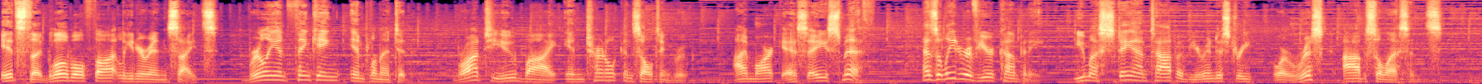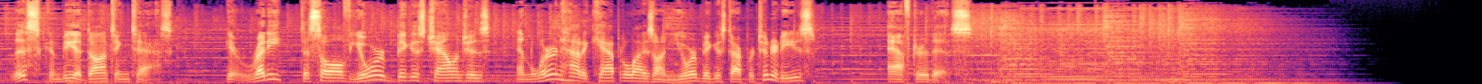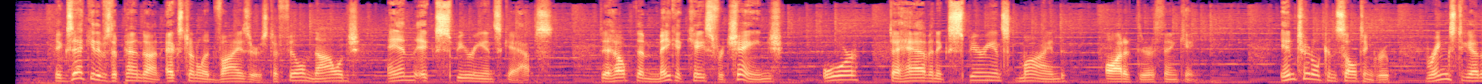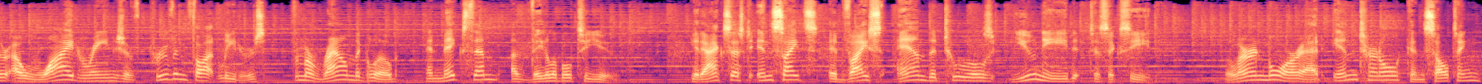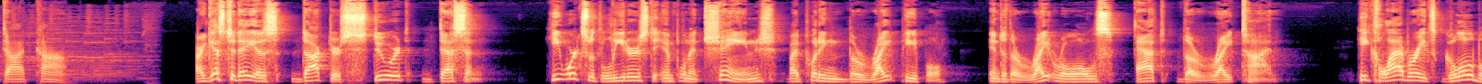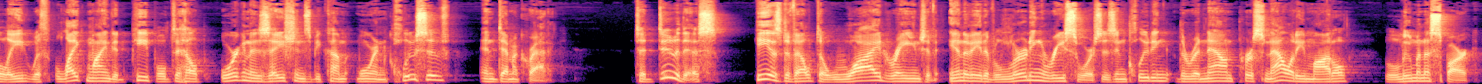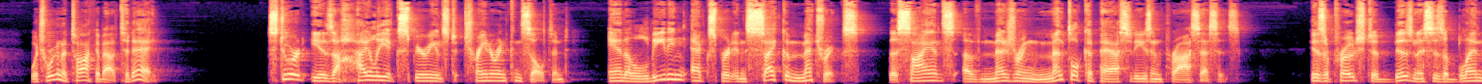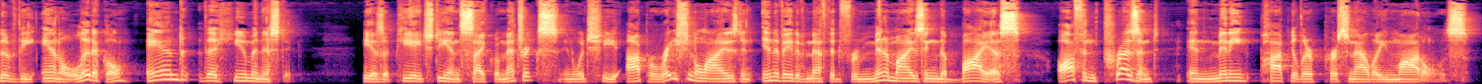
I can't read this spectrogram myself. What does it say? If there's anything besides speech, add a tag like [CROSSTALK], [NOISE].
It's the Global Thought Leader Insights Brilliant Thinking Implemented, brought to you by Internal Consulting Group. I'm Mark S.A. Smith. As a leader of your company, you must stay on top of your industry or risk obsolescence. This can be a daunting task. Get ready to solve your biggest challenges and learn how to capitalize on your biggest opportunities after this. Executives depend on external advisors to fill knowledge and experience gaps, to help them make a case for change, or to have an experienced mind audit their thinking. Internal Consulting Group brings together a wide range of proven thought leaders from around the globe and makes them available to you. Get access to insights, advice, and the tools you need to succeed. Learn more at internalconsulting.com. Our guest today is Dr. Stewart Desson. He works with leaders to implement change by putting the right people into the right roles at the right time. He collaborates globally with like minded people to help organizations become more inclusive and democratic. To do this, he has developed a wide range of innovative learning resources, including the renowned personality model Lumina Spark, which we're going to talk about today. Stewart is a highly experienced trainer and consultant and a leading expert in psychometrics, the science of measuring mental capacities and processes. His approach to business is a blend of the analytical and the humanistic. He has a PhD in psychometrics, in which he operationalized an innovative method for minimizing the bias often present in many popular personality models.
